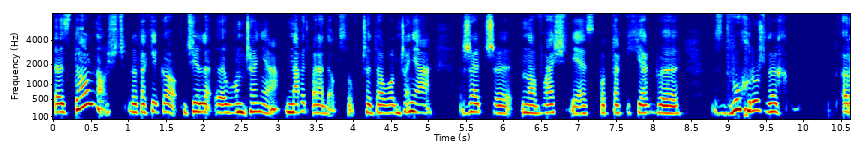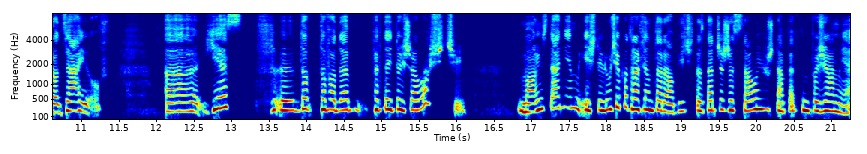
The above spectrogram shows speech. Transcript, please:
e, zdolność do takiego e, łączenia nawet paradoksów, czy do łączenia rzeczy, no właśnie spod takich jakby z dwóch różnych rodzajów, e, jest dowodem pewnej dojrzałości. Moim zdaniem, jeśli ludzie potrafią to robić, to znaczy, że są już na pewnym poziomie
